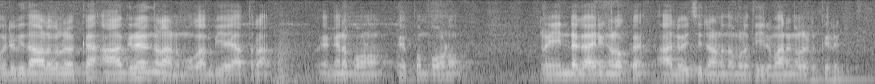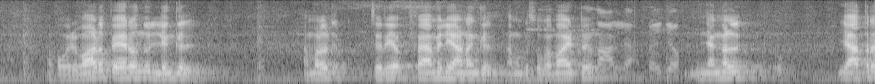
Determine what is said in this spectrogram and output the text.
ഒരുവിധ ആളുകളൊക്കെ ആഗ്രഹങ്ങളാണ് മൂകാംബിക യാത്ര എങ്ങനെ പോകണം എപ്പം പോകണം ട്രെയിനിന്റെ കാര്യങ്ങളൊക്കെ ആലോചിച്ചിട്ടാണ് നമ്മൾ തീരുമാനങ്ങൾ എടുക്കൽ അപ്പോൾ ഒരുപാട് പേരൊന്നും ഇല്ലെങ്കിൽ നമ്മളൊരു ചെറിയ ഫാമിലി ആണെങ്കിൽ നമുക്ക് സുഖമായിട്ട് ഞങ്ങൾ യാത്ര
